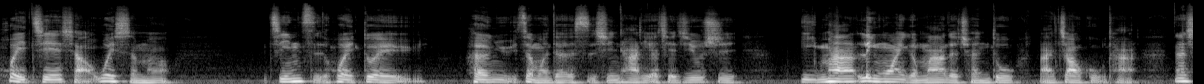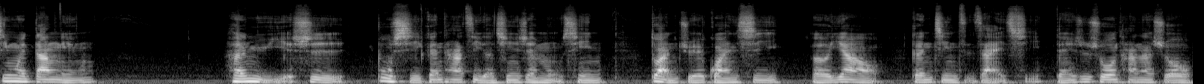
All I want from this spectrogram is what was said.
会揭晓为什么。金子会对亨宇这么的死心塌地，而且几乎是以妈另外一个妈的程度来照顾他。那是因为当年亨宇也是不惜跟他自己的亲生母亲断绝关系，而要跟金子在一起。等于是说，他那时候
